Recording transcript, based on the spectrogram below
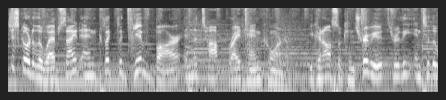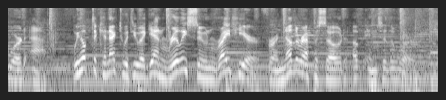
just go to the website and click the Give bar in the top right hand corner. You can also contribute through the Into the Word app. We hope to connect with you again really soon, right here, for another episode of Into the Word.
